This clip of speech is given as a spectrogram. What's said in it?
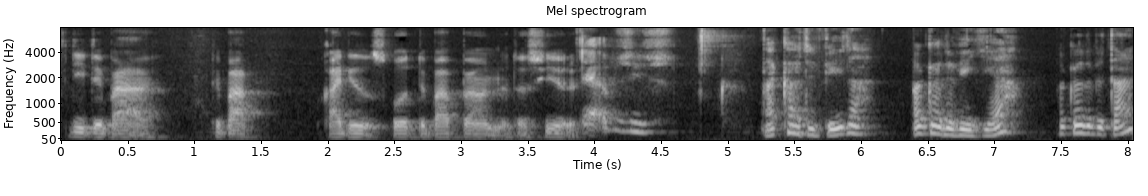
Fordi det er bare, det er bare rettighedsrådet, det er bare børnene, der siger det. Ja, præcis. Hvad gør det ved dig? Hvad gør det ved jer? Hvad gør det ved dig?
